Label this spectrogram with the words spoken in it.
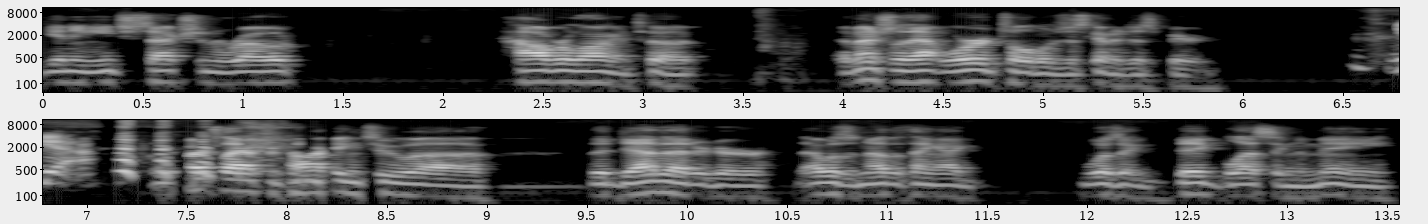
getting each section wrote however long it took eventually that word total just kind of disappeared Yeah. especially after talking to uh, the dev editor that was another thing i was a big blessing to me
